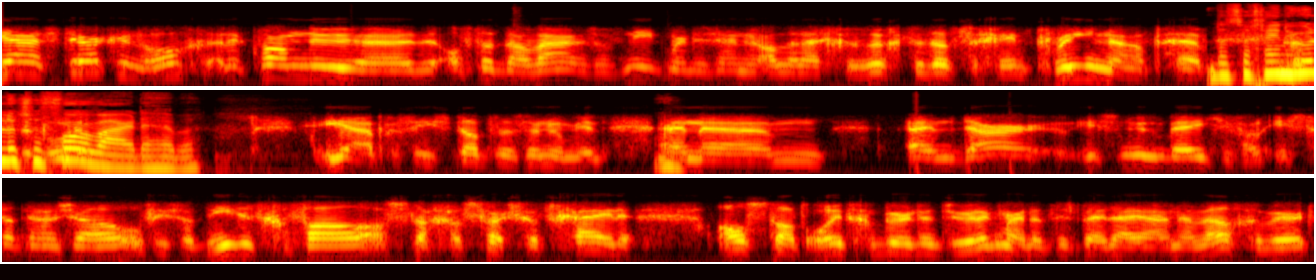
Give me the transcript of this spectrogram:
Ja, sterker nog, er kwam nu, eh, of dat nou waar is of niet, maar er zijn nu allerlei geruchten dat ze geen prenup hebben. Dat ze geen huwelijkse voorwaarden hebben. Ja, precies, dat zo noem je het. En, ehm, en daar is nu een beetje van, is dat nou zo of is dat niet het geval? Als ze dan gaat- straks gaat scheiden, als dat ooit gebeurt natuurlijk, maar dat is bij Diana wel gebeurd,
